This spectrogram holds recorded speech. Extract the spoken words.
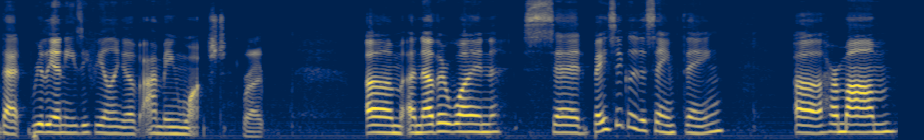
that really uneasy feeling of I'm being watched. Right. Um, another one said basically the same thing. Uh, her mom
